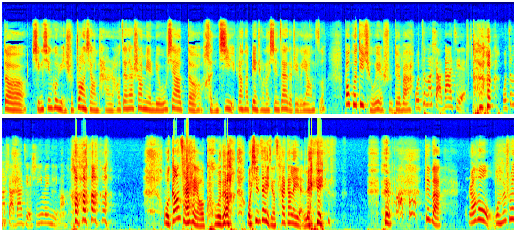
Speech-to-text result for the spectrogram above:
的行星和陨石撞向它，然后在它上面留下的痕迹，让它变成了现在的这个样子。包括地球也是，对吧？我这么傻大姐，我这么傻大姐是因为你吗？我刚才还要哭的，我现在已经擦干了眼泪，对吧？然后我们说，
